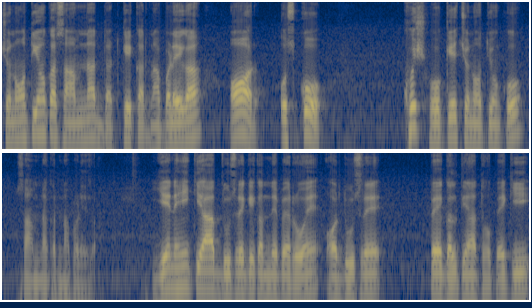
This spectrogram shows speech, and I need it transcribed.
चुनौतियों का सामना डट के करना पड़ेगा और उसको खुश होके चुनौतियों को सामना करना पड़ेगा। ये नहीं कि आप दूसरे के कंधे पर रोएँ और दूसरे पे गलतियाँ थोपें कि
